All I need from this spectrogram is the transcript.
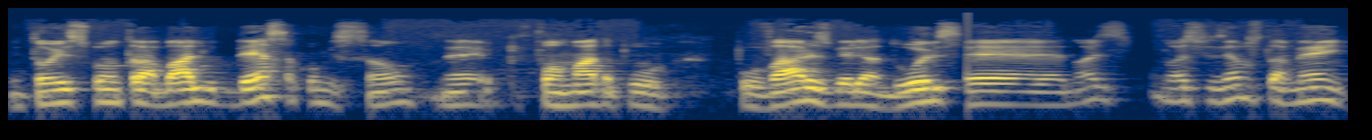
Então, isso foi um trabalho dessa comissão, né, formada por, por vários vereadores. É, nós, nós fizemos também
